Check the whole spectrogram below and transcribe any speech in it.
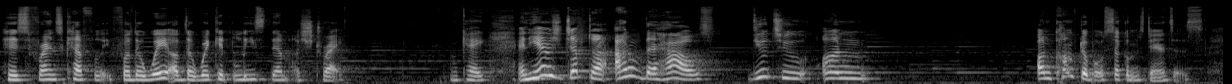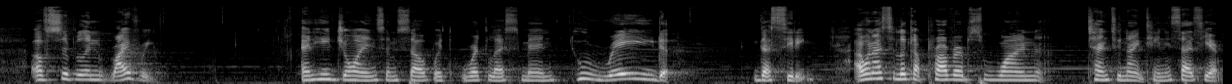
his friends carefully, for the way of the wicked leads them astray. Okay, and here is Jephthah out of the house due to un, uncomfortable circumstances of sibling rivalry. And he joins himself with worthless men who raid the city. I want us to look at Proverbs 1 10 to 19. It says here,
